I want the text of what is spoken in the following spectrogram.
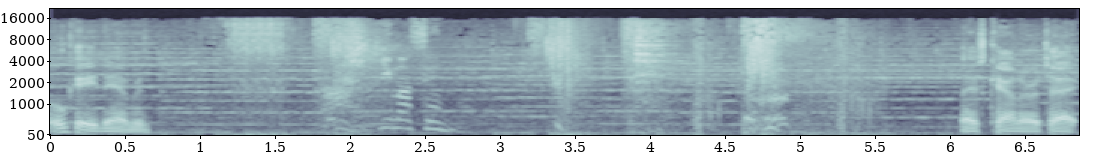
Okay, damn it. Nice counter attack.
